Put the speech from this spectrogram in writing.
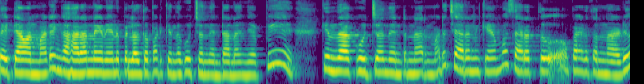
పెట్టామన్నమాట. ఇంకా హరన్నయ్య నేను పిల్లలతో పాటు కింద కూర్చొని తింటానని చెప్పి కింద కూర్చొని తింటున్నారనమాట చరణ్కేమో శరత్ పెడుతున్నాడు.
